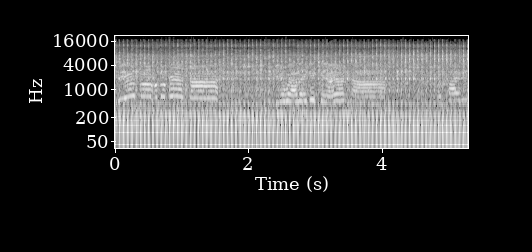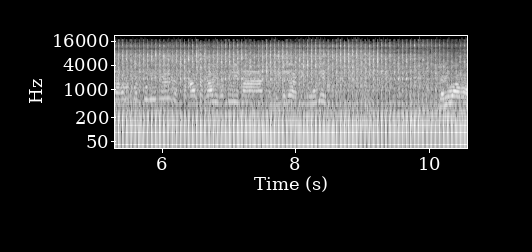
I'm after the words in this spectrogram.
So yan mga kabakat, ah, ginawa na higit kaya yan, ah, Nagpahin na ako ng pagtuloy na at nakasakali sa tuloy magdaga ating huli. Dalawa ka,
